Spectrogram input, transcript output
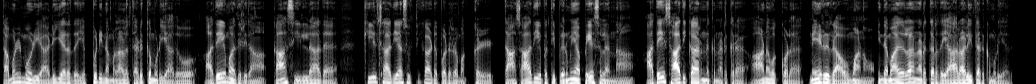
தமிழ் மொழி அடியறதை எப்படி நம்மளால் தடுக்க முடியாதோ அதே மாதிரி தான் காசு இல்லாத கீழ் சாதியாக சுற்றி காட்டப்படுற மக்கள் தான் சாதியை பற்றி பெருமையாக பேசலைன்னா அதே சாதிக்காரனுக்கு நடக்கிற ஆணவ கொலை நேரிற அவமானம் இந்த மாதிரிலாம் நடக்கிறத யாராலையும் தடுக்க முடியாது.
